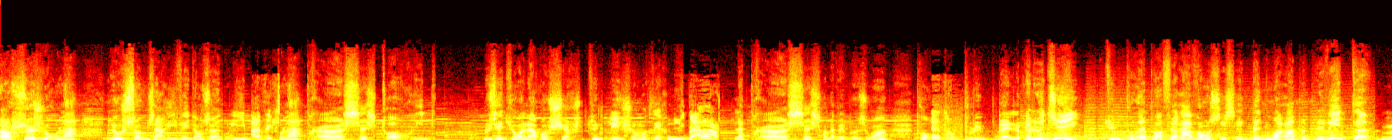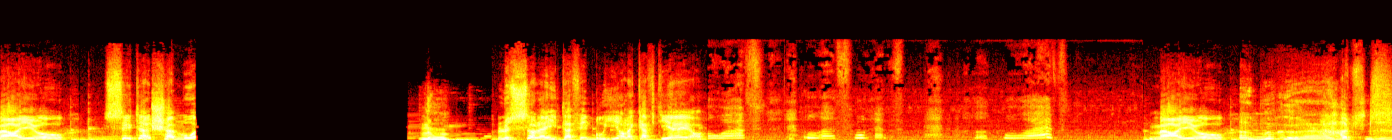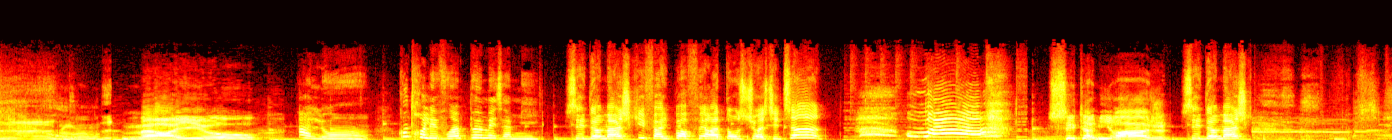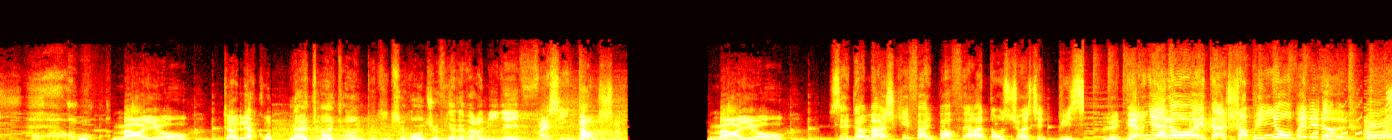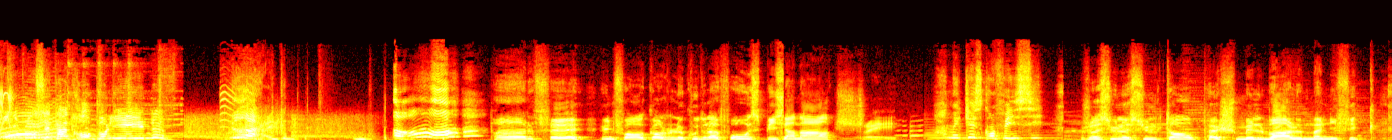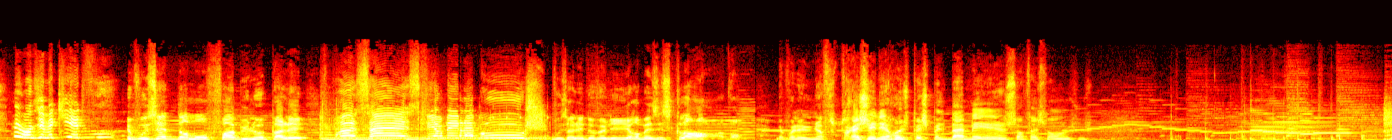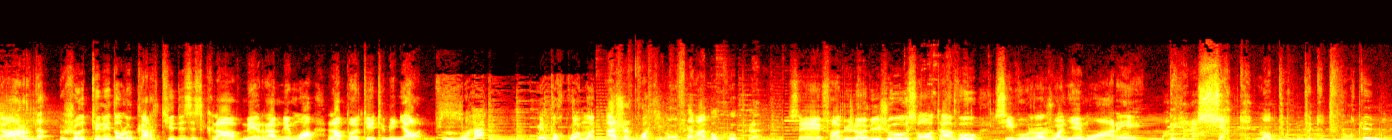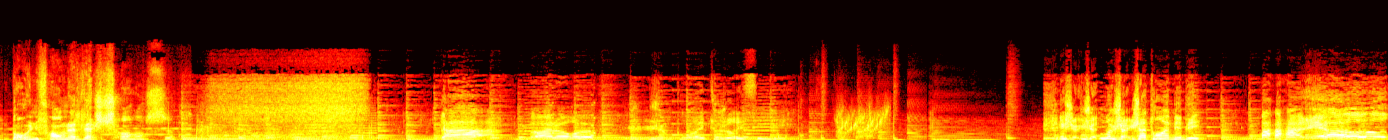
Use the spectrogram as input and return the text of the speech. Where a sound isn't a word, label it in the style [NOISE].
Alors ce jour-là, nous sommes arrivés dans un lit avec la princesse Torride. Nous étions à la recherche d'une légendaire Nibar. La princesse en avait besoin pour être plus belle. Et Luigi, tu ne pourrais pas faire avancer cette baignoire un peu plus vite? Mario, c'est un chamois. Non. Le soleil t'a fait bouillir la cafetière. Ouaf, ouaf, ouaf, ouaf. Mario, Mario. Allons, contrôlez-vous un peu, mes amis. C'est dommage qu'il faille pas faire attention à ses seins. [GASPS] C'est un mirage. C'est dommage. Mario, t'as l'air con... Attends, attends, une petite seconde, je viens d'avoir une idée. Vas-y, danse Mario, C'est dommage qu'il faille pas faire attention à cette piste. Le dernier halo est un champignon vénéneux. oh, c'est un trampoline. Parfait Une fois encore, le coup de la fausse piste a marché. Oh, mais qu'est-ce qu'on fait ici? Je suis le sultan Peshmelba le magnifique. Mais mon Dieu, mais qui êtes-vous? Et vous êtes dans mon fabuleux palais. Princesse, fermez la bouche. Vous allez devenir mes esclaves. Voilà une offre très généreuse, Peshmelba, mais euh, sans façon... je- Garde, jetez-les dans le quartier des esclaves, mais ramenez-moi la petite mignonne. Moi Mais pourquoi moi Ah, je crois qu'ils vont faire un beau couple. Ces fabuleux bijoux sont à vous si vous rejoignez mon harem. Mais il y en a certainement pour une petite fortune. Pour une fois, on a de la chance. Ah, alors, euh, je je pourrais toujours essayer. Et je, je- non, j'a- j'attends un bébé. Bah, ah, oh.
